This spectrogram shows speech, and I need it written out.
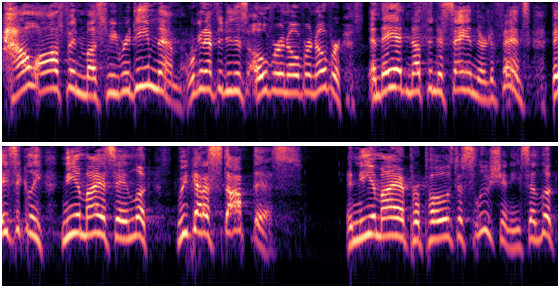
How often must we redeem them? We're going to have to do this over and over and over. And they had nothing to say in their defense. Basically, Nehemiah is saying, Look, we've got to stop this. And Nehemiah proposed a solution. He said, Look,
